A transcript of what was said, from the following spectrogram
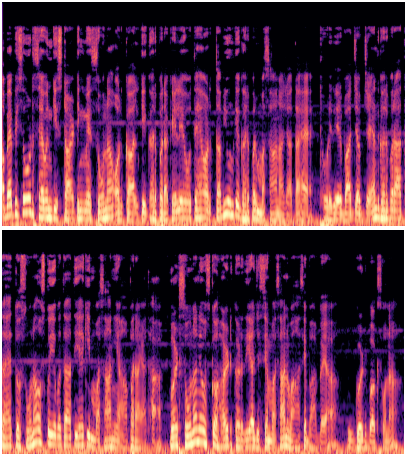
अब एपिसोड सेवन की स्टार्टिंग में सोना और काल के घर पर अकेले होते हैं और तभी उनके घर पर मसान आ जाता है। थोड़ी देर बाद जब जयंत घर पर आता है तो सोना उसको ये बताती है कि मसान यहाँ पर आया था। बट सोना ने उसको हर्ट कर दिया, जिससे मसान वहाँ से भाग गया। गुड वर्क, सोना।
